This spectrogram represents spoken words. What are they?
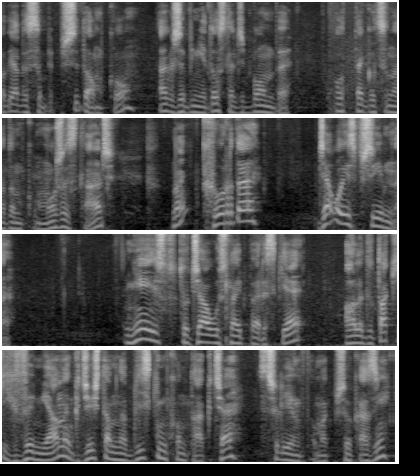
Podjadę sobie przy domku, tak żeby nie dostać bomby od tego, co na domku może stać. No i kurde, działo jest przyjemne. Nie jest to działo snajperskie, ale do takich wymian gdzieś tam na bliskim kontakcie, strzeliłem w domek przy okazji,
